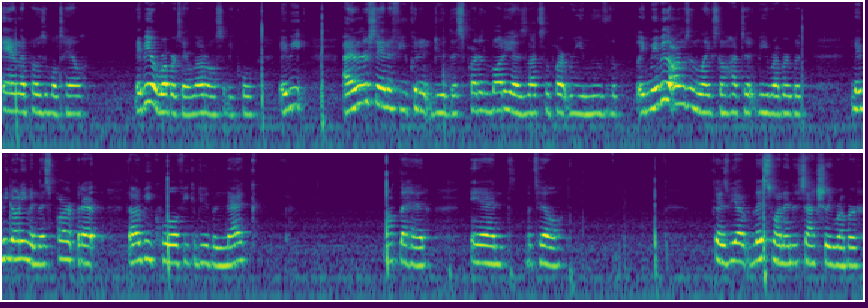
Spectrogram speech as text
And the opposable tail. Maybe a rubber tail, that would also be cool. Maybe, I understand if you couldn't do this part of the body as that's the part where you move the, like maybe the arms and legs don't have to be rubber, but maybe not even this part, but I, that would be cool if you could do the neck, not the head, and the tail. Because we have this one and it's actually rubber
